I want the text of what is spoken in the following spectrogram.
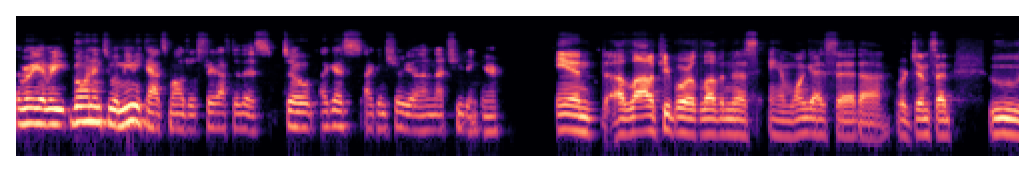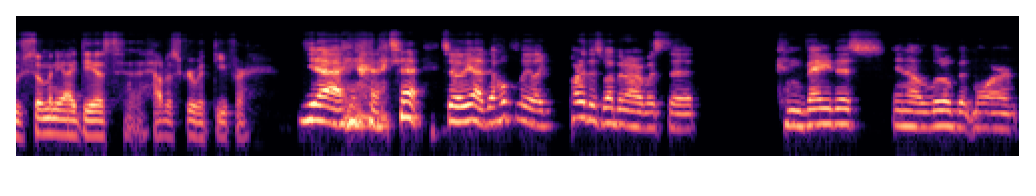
and we're gonna be going into a Mimikatz module straight after this. So I guess I can show you I'm not cheating here. And a lot of people were loving this. And one guy said, uh, or Jim said, ooh, so many ideas how to screw with Defer. Yeah, yeah. so yeah, the, hopefully like part of this webinar was to convey this in a little bit more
